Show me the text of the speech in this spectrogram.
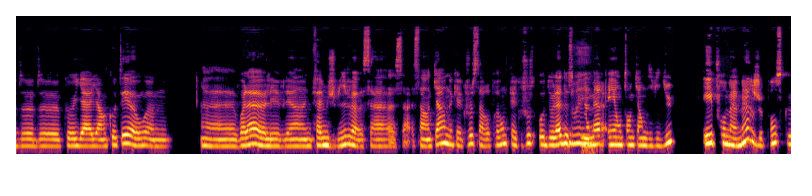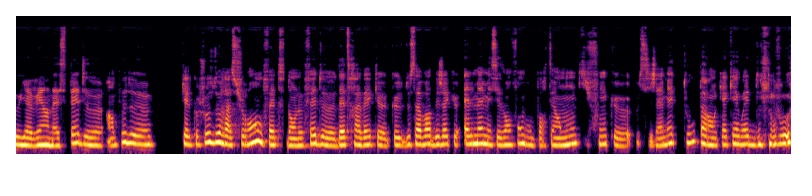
de, de, qu'il y a, y a un côté où, euh, voilà, les, une femme juive, ça, ça, ça, incarne quelque chose, ça représente quelque chose au-delà de ce que ma mère est en tant qu'individu. Et pour ma mère, je pense qu'il y avait un aspect de, un peu de, quelque chose de rassurant en fait dans le fait d'être avec, euh, que de savoir déjà que elle-même et ses enfants vont porter un nom qui font que si jamais tout part en cacahuète de nouveau,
